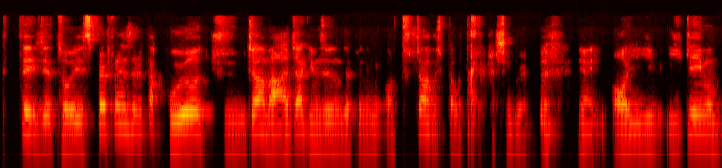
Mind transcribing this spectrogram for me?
그때 이제 저희 스펠 프렌즈를 딱 보여주자마자 김세중 대표님이 어, 투자하고 싶다고 딱 그러신 거예요. 그냥 어, 이, 이 게임은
